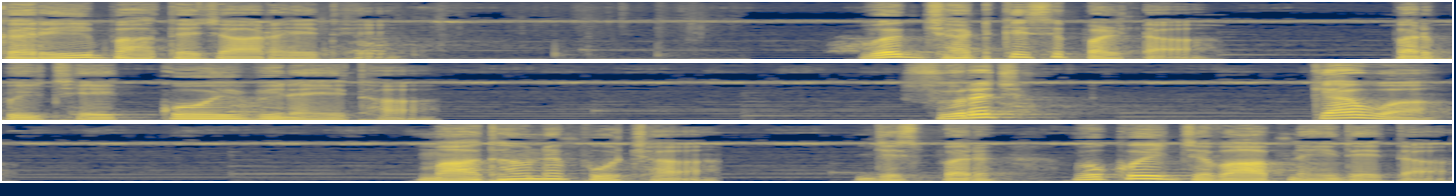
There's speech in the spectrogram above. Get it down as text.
करीब आते जा रहे थे। वो एक झटके से पलटा, पर पीछे कोई भी नहीं था। सूरज, क्या हुआ? माधव ने पूछा, जिस पर वो कोई जवाब नहीं देता।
